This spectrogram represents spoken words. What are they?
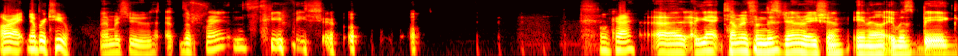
All right, number two. Number two, the Friends TV show. Okay. uh, again coming from this generation you know it was big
